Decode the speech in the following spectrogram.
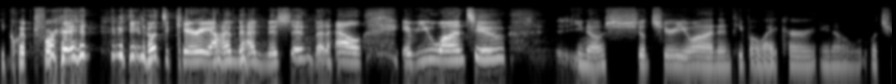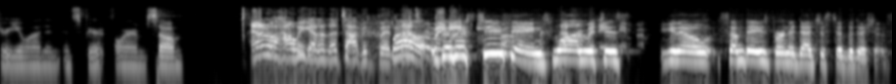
equipped for it you know to carry on that mission but hell if you want to you know she'll cheer you on and people like her you know will cheer you on in, in spirit form so I don't know how we got on that topic, but well, so there's two from. things. One, which is you know, some days Bernadette just did the dishes.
